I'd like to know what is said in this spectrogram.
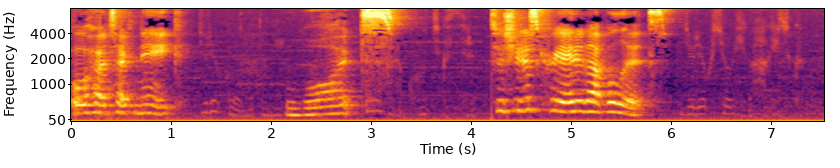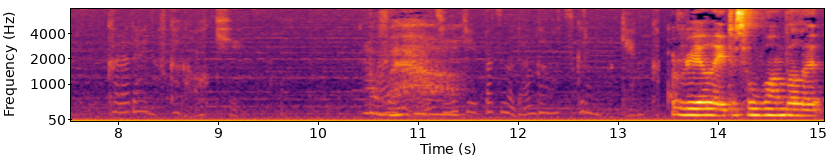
Or her technique? What? So she just created that bullet. Oh wow. Really? Just one bullet?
